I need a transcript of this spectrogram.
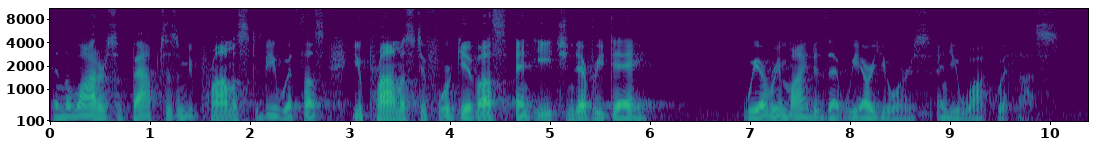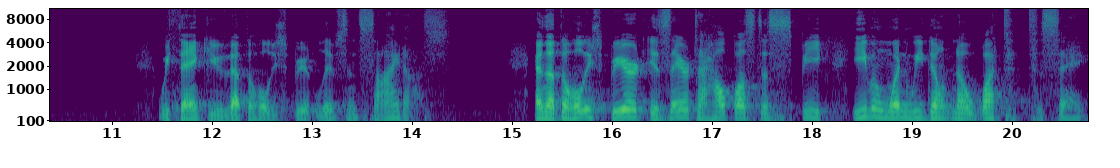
in the waters of baptism. You promised to be with us. You promised to forgive us. And each and every day, we are reminded that we are yours and you walk with us. We thank you that the Holy Spirit lives inside us and that the Holy Spirit is there to help us to speak even when we don't know what to say.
